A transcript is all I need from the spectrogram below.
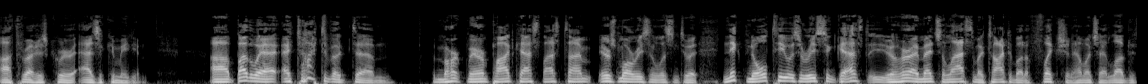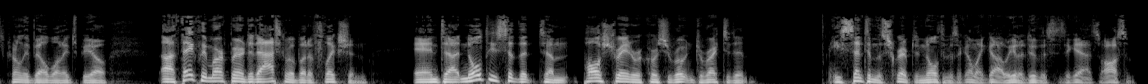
uh, throughout his career as a comedian. Uh, by the way, I, I talked about um, the Marc Maron podcast last time. There's more reason to listen to it. Nick Nolte was a recent guest. You heard I mentioned last time I talked about Affliction, how much I loved it. It's currently available on HBO. Uh, thankfully, Marc Maron did ask him about Affliction. And uh, Nolte said that um, Paul Schrader, of course, who wrote and directed it, he sent him the script, and Nolte was like, "Oh my god, we got to do this." He's like, "Yeah, it's awesome."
